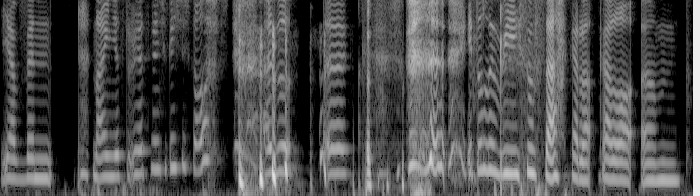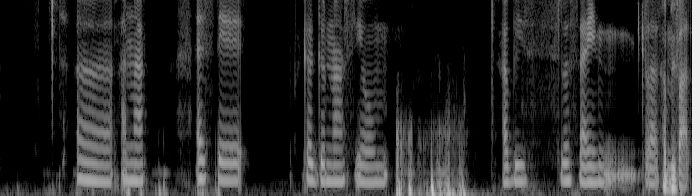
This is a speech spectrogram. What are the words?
ja, wenn nein, jetzt, jetzt bin ich richtig raus. Also äh, itu lebih susah kalau kalau em, eh, anak SD ke gimnasium habis selesaiin kelas Habis- 4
